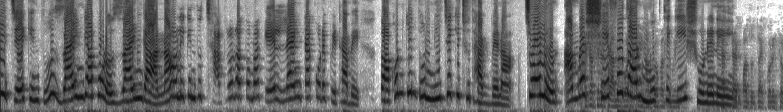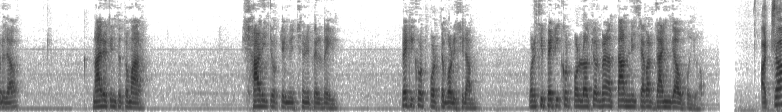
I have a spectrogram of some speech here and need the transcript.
নিচে কিন্তু জাইঙ্গা পড়ো জাইঙ্গা। না হলে কিন্তু ছাত্ররা তোমাকে ল্যাংটা করে পেঠাবে। তখন কিন্তু নিচে কিছু থাকবে না। চলুন আমরা শেফু তার মুখ থেকেই শুনে নেই। পদত্যাগ করে চলে যাও। নাহলে কিন্তু তোমার শাড়ি তো টেনে ছিঁড়ে ফেলবেই। পেটিকোট পড়তে বলেছিলাম। বলেছি পেটিকোট পড়লেও চলবে না তার নিচে আবার জাঙ্গাও পড়ল আচ্ছা।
